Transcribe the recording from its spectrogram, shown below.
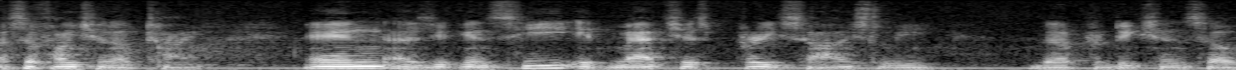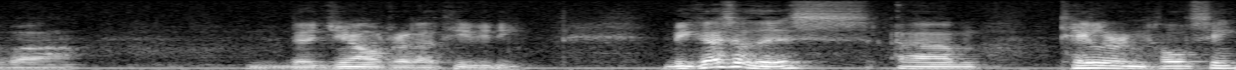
as a function of time. And as you can see, it matches precisely the predictions of uh, the general relativity. Because of this, um, Taylor and Hulse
